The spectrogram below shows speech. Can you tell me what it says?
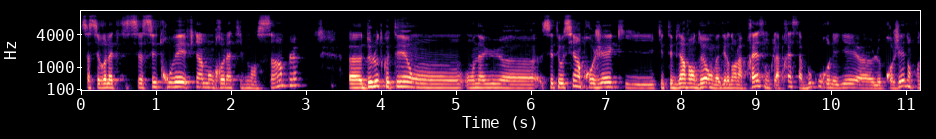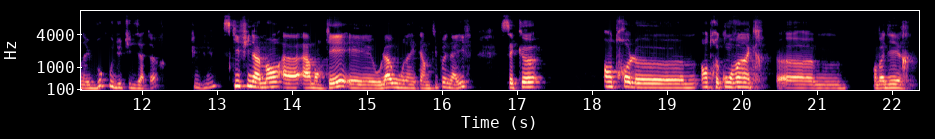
ça s'est trouvé finalement relativement simple. Euh, de l'autre côté, on, a eu, euh, c'était aussi un projet qui, était bien vendeur, on va dire, dans la presse. Donc la presse a beaucoup relayé euh, le projet, donc on a eu beaucoup d'utilisateurs. Mmh Ce qui finalement a, manqué, et là où on a été un petit peu naïf, c'est que entre, le, entre convaincre, on va dire,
